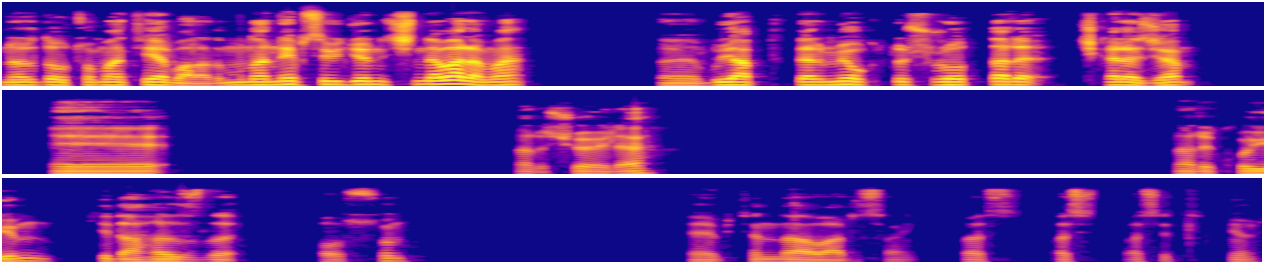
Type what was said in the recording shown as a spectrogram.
Bunları da otomatiğe bağladım. Bunların hepsi videonun içinde var ama e, bu yaptıklarım yoktu. Şu roadları çıkaracağım. Eee Bunları şöyle. Bunları koyayım ki daha hızlı olsun. Ee, bir tane daha vardı sanki. Basit basit basit. Yok.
